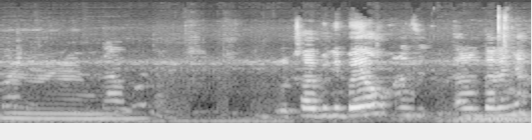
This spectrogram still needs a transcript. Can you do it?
Hmm. Sabi ni Bayaw, anong, anong dala niya?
